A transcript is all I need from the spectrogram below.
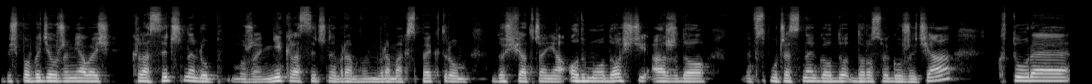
byś powiedział, że miałeś klasyczne lub może nieklasyczne w, ram, w ramach spektrum doświadczenia od młodości aż do współczesnego, do, dorosłego życia, które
